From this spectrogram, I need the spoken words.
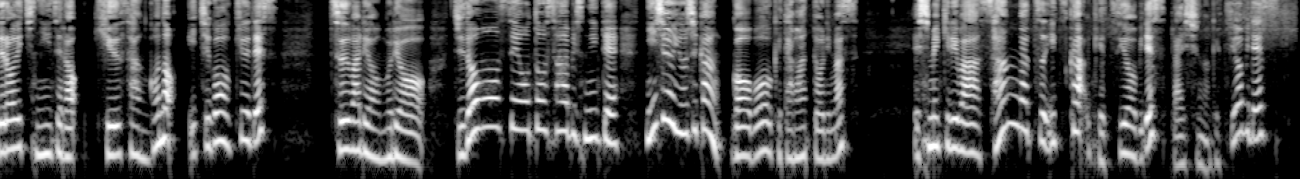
0120-935-159です。通話料無料、自動音声応答サービスにて24時間ご応募を受けたまっております。締め切りは3月5日月曜日です。来週の月曜日です。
